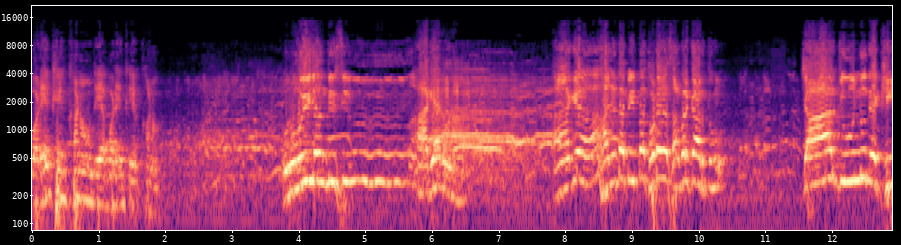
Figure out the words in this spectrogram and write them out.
ਬੜੇ ਖੇਖਣ ਆਉਂਦੇ ਆ ਬੜੇ ਖੇਖਣ ਰੋਈ ਜਾਂਦੀ ਸੀ ਆ ਗਿਆ ਰੋਣਾ ਆ ਗਿਆ ਹਜੇ ਤਾਂ ਬੀਬਾ ਥੋੜਾ ਜਿਹਾ ਸਬਰ ਕਰ ਤੂੰ 4 ਜੂਨ ਨੂੰ ਦੇਖੀ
